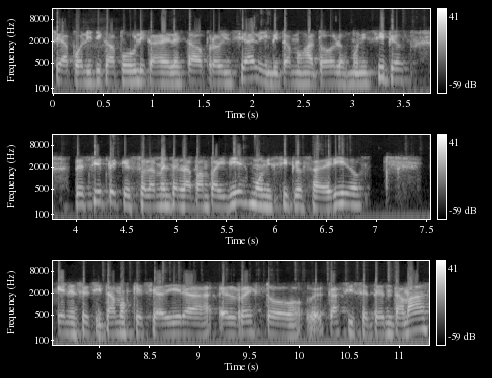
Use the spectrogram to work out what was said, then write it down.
sea política pública del Estado provincial. E invitamos a todos los municipios. Decirte que solamente en La Pampa hay 10 municipios adheridos, que necesitamos que se adhiera el resto, eh, casi 70 más,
